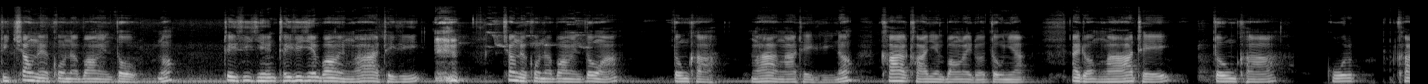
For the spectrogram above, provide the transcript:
ဒီ6နဲ့9နဲ့ပေါင်းရင်3နော်ထိပ်စီးချင်းထိပ်စီးချင်းပေါင်းရင်5ထိပ်စီး6နဲ့9နဲ့ပေါင်းရင်3ဟာ3ခါ5 5ထိပ်စီးနော်ခါခါချင်းပေါင်းလိုက်တော့3ညအဲ့တော့5ထိပ်3ခါ9 ခါ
